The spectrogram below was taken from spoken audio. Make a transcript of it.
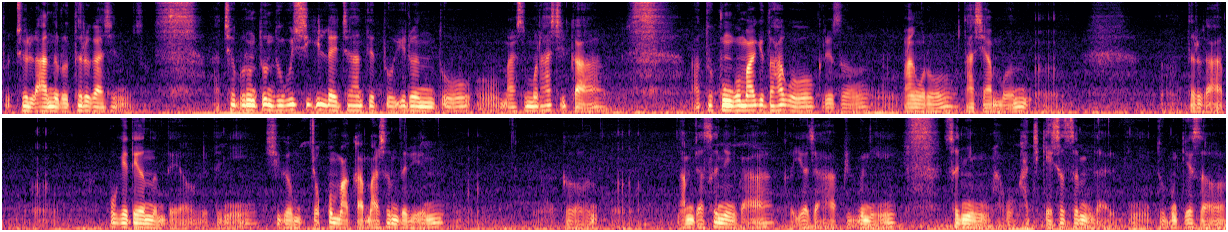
또 절 안으로 들어가시는 거죠. 아, 저분은 또 누구시길래 저한테 또 이런 또 어, 말씀을 하실까 아, 또 궁금하기도 하고 그래서 방으로 다시 한번 어, 어, 들어가 어, 보게 되었는데요. 그랬더니 지금 조금 아까 말씀드린 어, 그 어, 남자 스님과 그 여자 비구니 스님하고 같이 계셨습니다. 그랬더니 두 분께서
